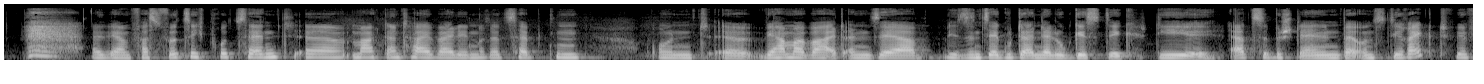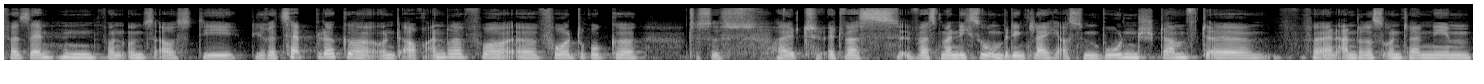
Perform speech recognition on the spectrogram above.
also wir haben fast 40 Prozent äh, Marktanteil bei den Rezepten. Und äh, wir haben aber halt einen sehr, wir sind sehr gut da in der Logistik. Die Ärzte bestellen bei uns direkt. Wir versenden von uns aus die, die Rezeptblöcke und auch andere Vor, äh, Vordrucke das ist halt etwas, was man nicht so unbedingt gleich aus dem Boden stampft äh, für ein anderes Unternehmen.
